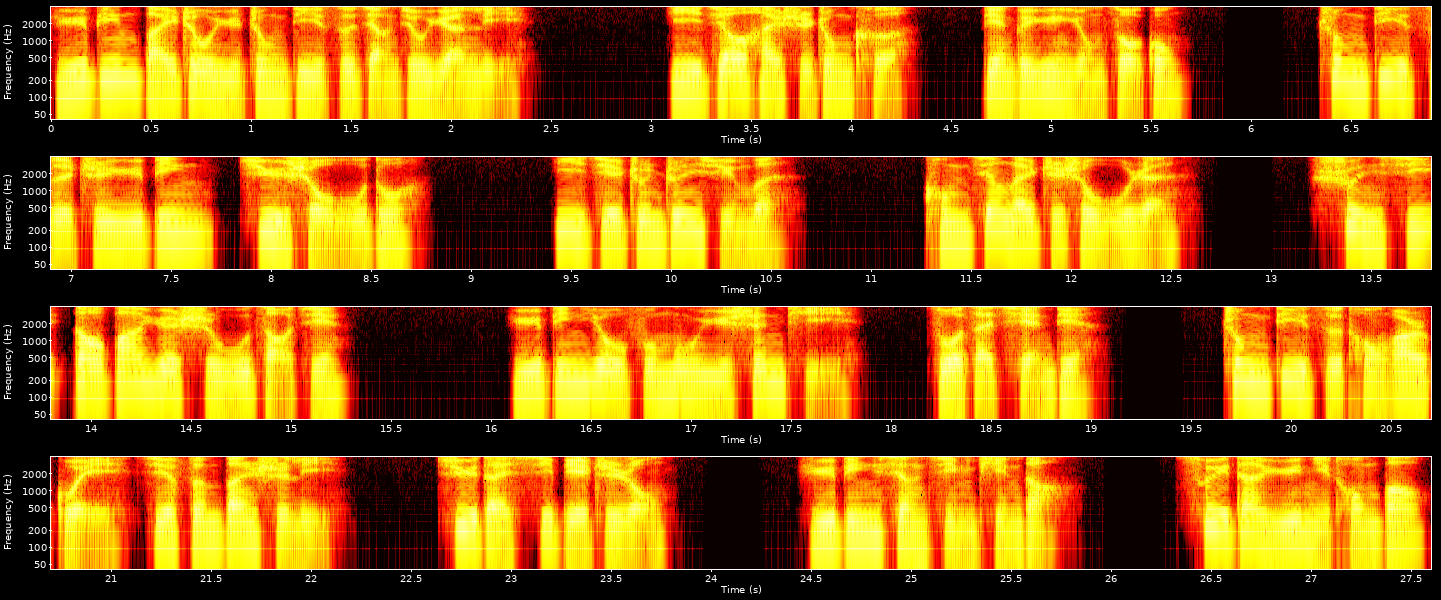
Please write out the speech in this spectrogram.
于冰白昼与众弟子讲究原理，一交亥时中刻，便个运用做工。众弟子之于冰聚首无多，一节谆谆询问，恐将来只受无人。瞬息到八月十五早间，于冰又复沐浴身体，坐在前殿。众弟子同二鬼皆分班势力，俱带惜别之容。于冰向锦屏道：“翠黛与你同胞，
